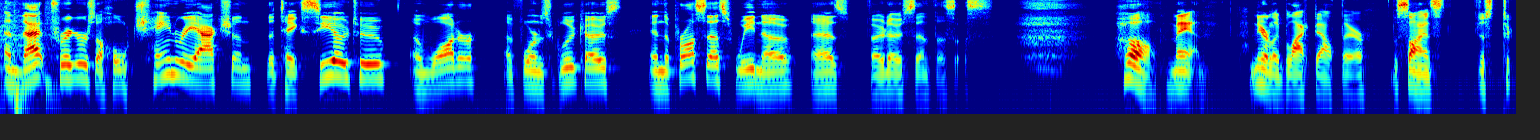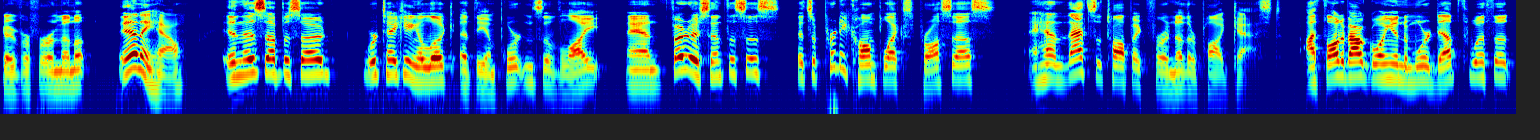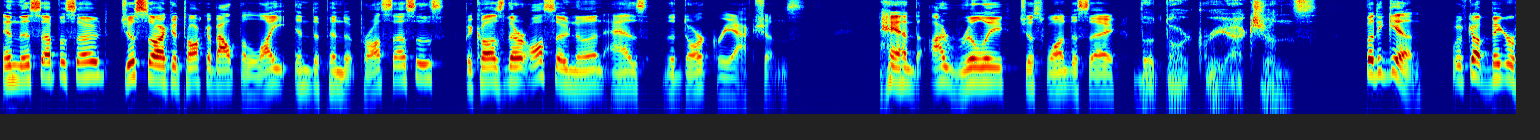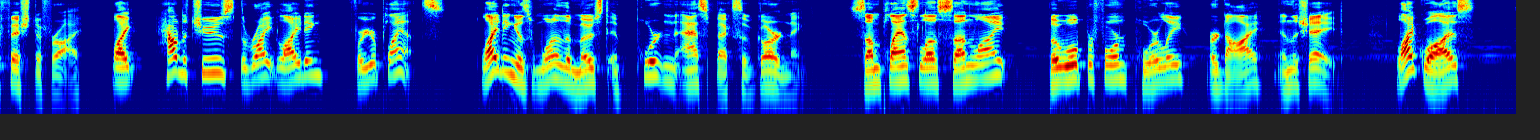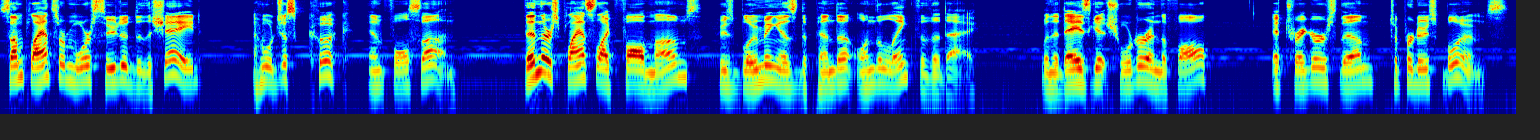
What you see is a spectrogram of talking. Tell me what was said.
and that triggers a whole chain reaction that takes CO2 and water and forms glucose in the process we know as photosynthesis. Oh man, nearly blacked out there. The science just took over for a minute. Anyhow, in this episode, we're taking a look at the importance of light and photosynthesis. It's a pretty complex process, and that's a topic for another podcast. I thought about going into more depth with it in this episode just so I could talk about the light independent processes because they're also known as the dark reactions. And I really just wanted to say the dark reactions. But again, we've got bigger fish to fry, like how to choose the right lighting for your plants. Lighting is one of the most important aspects of gardening. Some plants love sunlight, but will perform poorly or die in the shade. Likewise, some plants are more suited to the shade and will just cook in full sun. Then there's plants like fall mums, whose blooming is dependent on the length of the day. When the days get shorter in the fall, it triggers them to produce blooms.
